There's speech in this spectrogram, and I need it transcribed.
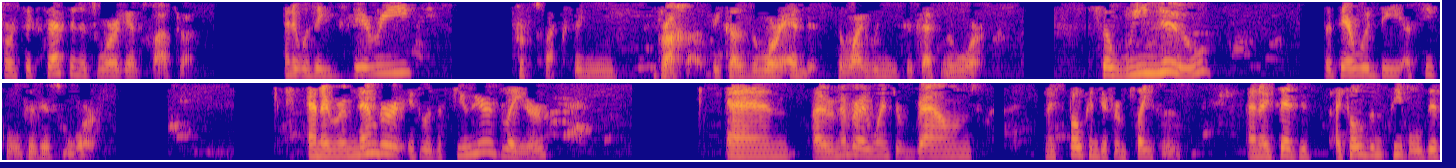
for success in its war against Batra. And it was a very perplexing bracha because the war ended. So why do we need success in the war? So we knew that there would be a sequel to this war. And I remember it was a few years later, and I remember I went around and I spoke in different places. And I said, to, I told the people this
